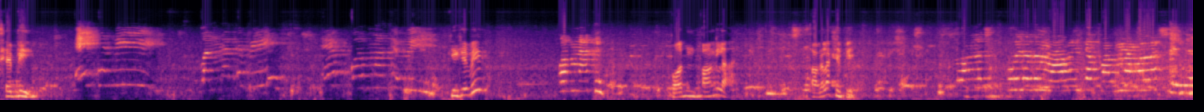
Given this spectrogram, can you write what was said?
থেপি। কি খেপি? কন্যা থেকে পন পাগলা পাগলা খেপি। তোমার স্কুলে তো মামাইটা কন্যা বলা ছেড়ে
